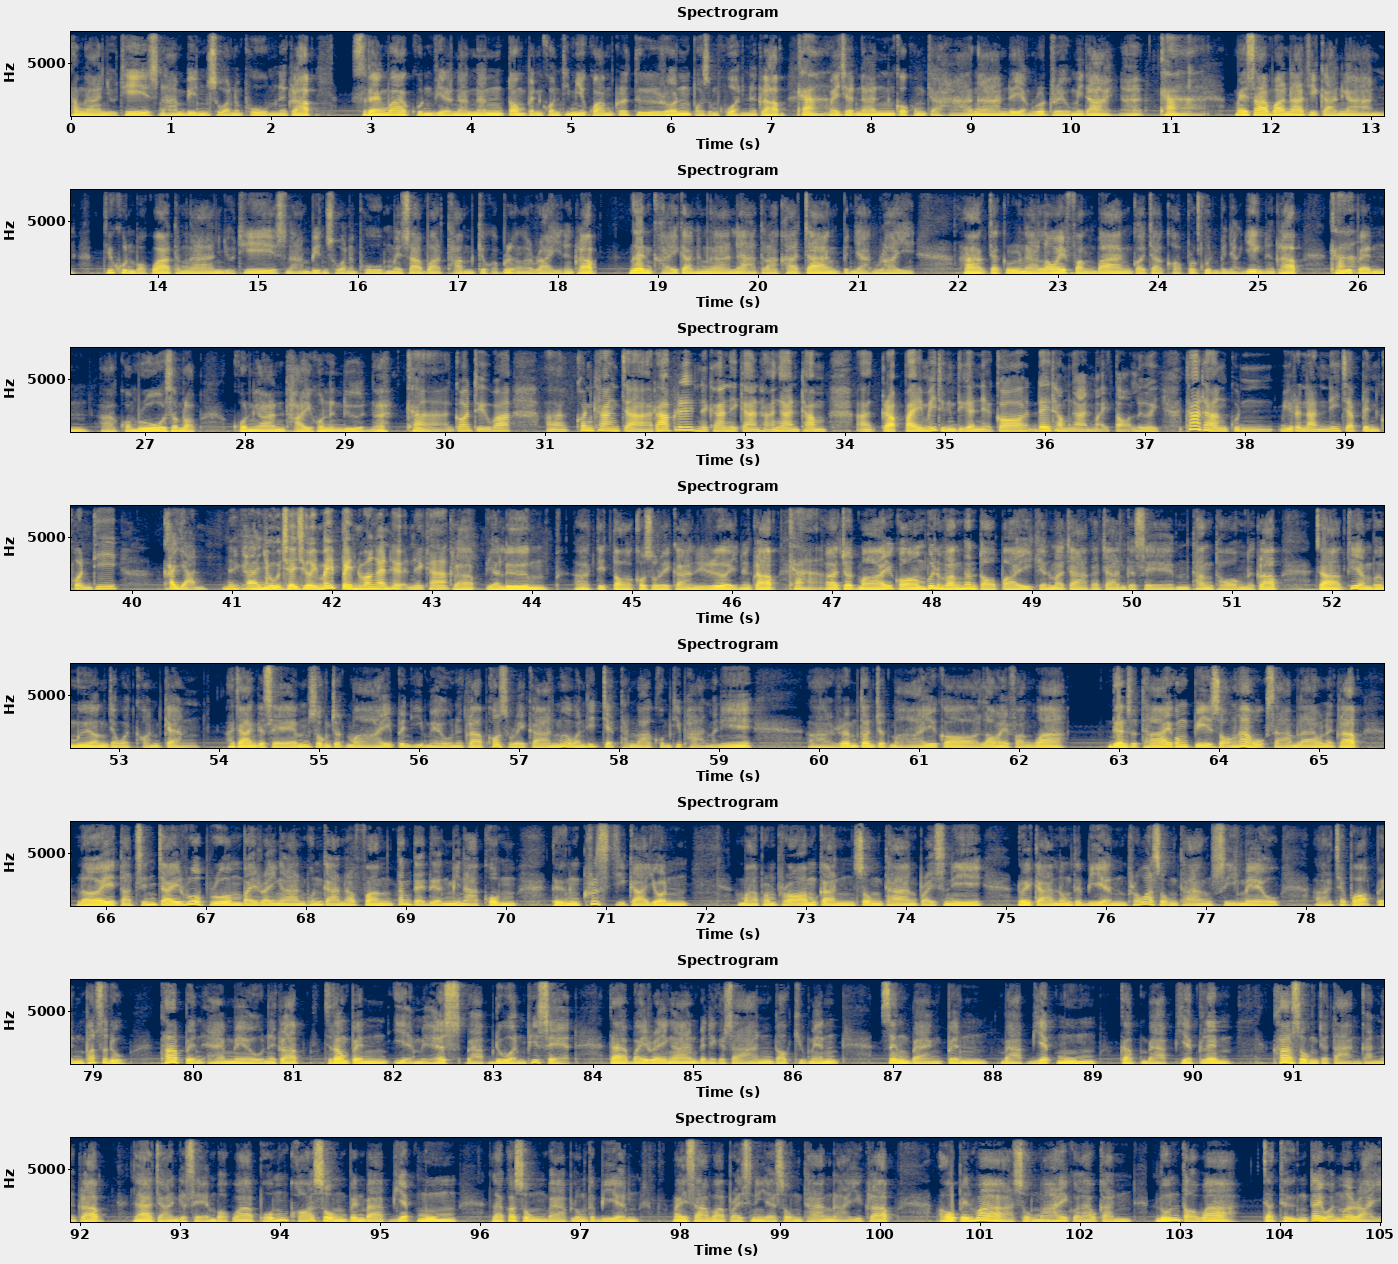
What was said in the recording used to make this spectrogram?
ทำงานอยู่ที่สนามบินสุวรรณภูมินะครับ แสดงว่าคุณวีรนันท์นั้นต้องเป็นคนที่มีความกระตือร้นพอสมควรนะครับค่ะไม่เช่นนั้นก็คงจะหางานได้อย่างรวดเร็วไม่ได้นะค่ะไม่ทราบว่าหน้าที่การงานที่คุณบอกว่าทำงานอยู่ที่สนามบินสุวรรณภูมิ ไม่ทราบว่าทำเกี่ยวกับเรื่องอะไรนะครับ เงื่อนไขการทำงานและอัตราค่าจ้างเป็นอย่างไร หากจะกรุณาเล่าให้ฟังบ้าง ก็จะขอบพระคุณเป็นอย่างยิ่งนะครับค่ะถือเป็นอ่าความรู้สำหรับคนงานไทยคนอื่นๆนะ ค่ะ ก็ถือว่าอ่าค่อนข้างจะราบรื่นนะคะในการหางานทำอ่ากลับไปไม่ถึงเดือนเนี่ยก็ได้ทำงานใหม่ต่อเลย ถ้าทางคุณวีรนันท์นี่จะเป็นคนที่ ขยันนะคะอยู่เฉยๆ ไม่เป็นว่างั้นเถอะนะคะครับ อย่าลืมอ่าติดต่อเข้าสู่รายการเรื่อยๆนะครับค่ะอ่าจดหมายของผู้นำฟังท่านต่อไป เขียนมาจากอาจารย์เกษมทั้งทองนะครับ จากที่อำเภอเมืองจังหวัดขอนแก่น อาจารย์เกษมส่งจดหมายเป็นอีเมลนะครับ เข้าสู่รายการเมื่อวันที่ 7 ธันวาคมที่ผ่านมานี้อ่าเริ่มต้นจดหมายก็เล่าให้ฟังว่า เดือนสุดท้ายของปี 2563 แล้วนะครับ เลยตัดสินใจรวบรวมใบรายงานผลการรับฟังตั้งแต่เดือนมีนาคมถึงพฤศจิกายน มาพร้อมๆกันส่งทางไปรษณีย์โดยการลงทะเบียน เพราะว่าส่งทางซีเมลเฉพาะเป็นพัสดุ ถ้าเป็นแอร์เมลนะครับ จะต้องเป็น EMS แบบด่วนพิเศษ แต่ใบรายงานเป็นเอกสาร Document ซึ่งแบ่งเป็นแบบเย็บมุมกับแบบเย็บเล่ม ค่าส่งจะต่างกันนะครับ และอาจารย์เกษมบอกว่าผมขอส่งเป็นแบบเย็บมุม แล้วก็ส่งแบบลงทะเบียน ไม่ทราบว่าไปรษณีย์จะส่งทางไหนครับ เอาเป็นว่าส่งมาให้ก็แล้วกัน ลุ้นต่อว่าจะถึงไต้หวันเมื่อไหร่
